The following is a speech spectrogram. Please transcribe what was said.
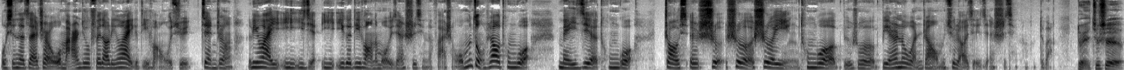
我现在在这儿，我马上就飞到另外一个地方，我去见证另外一一件一一个地方的某一件事。事情的发生，我们总是要通过媒介，通过照呃摄摄摄影，通过比如说别人的文章，我们去了解一件事情的，对吧？对，就是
